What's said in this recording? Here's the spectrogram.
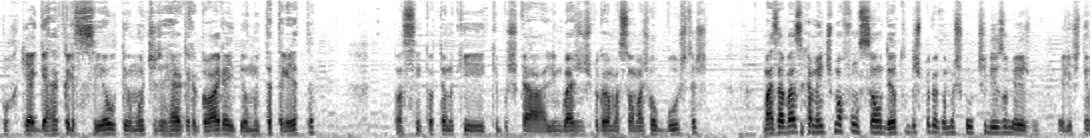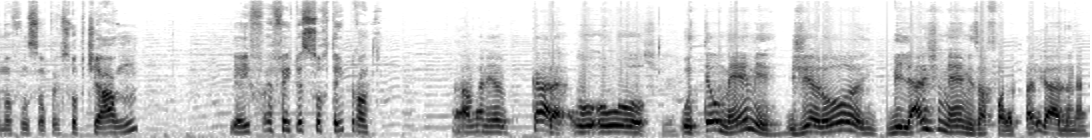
porque a guerra cresceu, tem um monte de regra agora e deu muita treta. Então, assim, tô tendo que, que buscar linguagens de programação mais robustas. Mas é basicamente uma função dentro dos programas que eu utilizo mesmo. Eles têm uma função para sortear um, e aí é feito esse sorteio e pronto. Ah, maneiro. Cara, o, o, o teu meme gerou milhares de memes afora, tá ligado, né?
